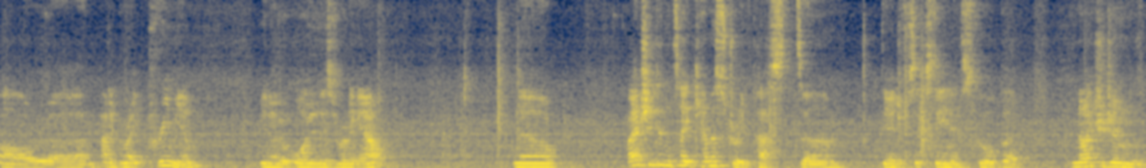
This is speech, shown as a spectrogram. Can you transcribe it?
are um, at a great premium. You know, oil is running out. Now, I actually didn't take chemistry past um, the age of 16 in school, but nitrogen,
